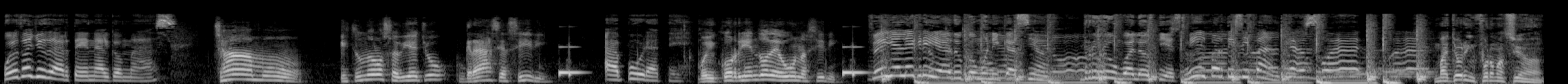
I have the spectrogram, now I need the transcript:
¿Puedo ayudarte en algo más? Chamo, esto no lo sabía yo. Gracias Siri. Apúrate. Voy corriendo de una Siri. Fe y alegría Educomunicación. Rumbo a los 10.000 participantes. Mayor información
